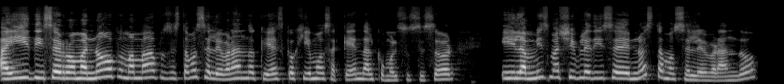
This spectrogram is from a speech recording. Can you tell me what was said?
ahí dice Roma, no, pues mamá, pues estamos celebrando que ya escogimos a Kendall como el sucesor. Y la misma Shiv le dice, no estamos celebrando,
